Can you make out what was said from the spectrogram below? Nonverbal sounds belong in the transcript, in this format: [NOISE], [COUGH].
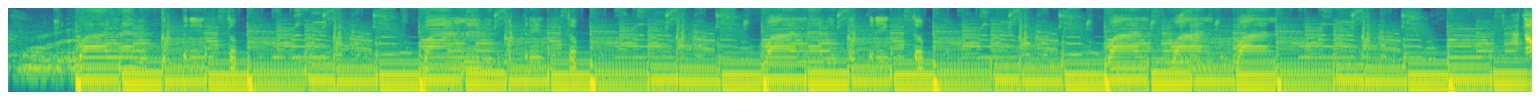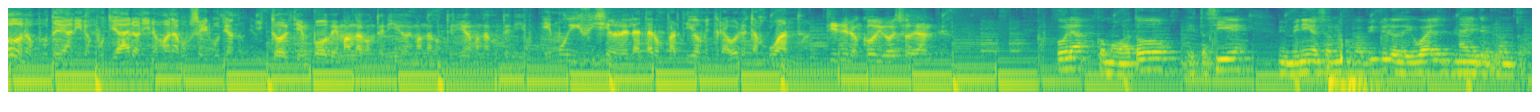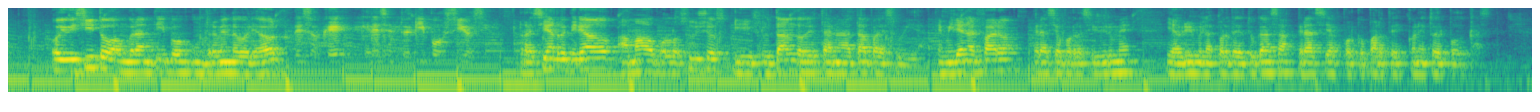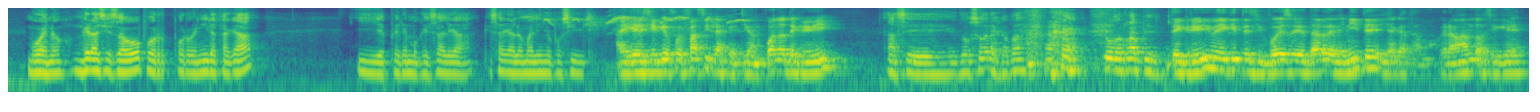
Igual a mí te pregunto. Igual a mí te pregunto. Igual a mí te pregunto. Igual, igual, igual. A todos nos putean y nos putearon y nos van a seguir puteando. Y todo el tiempo demanda contenido, demanda contenido, demanda contenido. Es muy difícil relatar un partido mientras vos lo estás jugando. Tiene los códigos eso de antes. Hola, ¿cómo va todo? Esto sigue. Bienvenidos a un nuevo capítulo de Igual Nadie Te Preguntó. Hoy visito a un gran tipo, un tremendo goleador, de esos que querés en tu equipo sí o sí. Recién retirado, amado por los suyos y disfrutando de esta nueva etapa de su vida. Emiliano Alfaro, gracias por recibirme y abrirme las puertas de tu casa. Gracias por coparte con esto del podcast. Bueno, gracias a vos por, por venir hasta acá y esperemos que salga, que salga lo más lindo posible. Hay que decir que fue fácil la gestión. ¿Cuándo te escribí? Hace dos horas capaz, [LAUGHS] todo rápido. Te escribí, me dijiste si fue eso de tarde, venite y acá estamos grabando, así que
